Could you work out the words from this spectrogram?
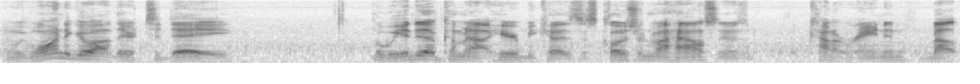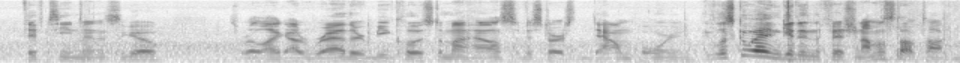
And we wanted to go out there today, but we ended up coming out here because it's closer to my house and it was kind of raining about 15 minutes ago. So we're like, I'd rather be close to my house if it starts downpouring. Let's go ahead and get in the fishing. I'm gonna stop talking.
